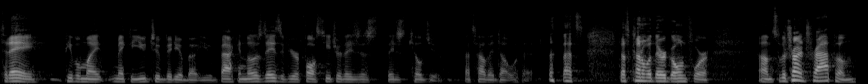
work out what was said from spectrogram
Today, people might make a YouTube video about you. Back in those days, if you're a false teacher, they just, they just killed you. That's how they dealt with it. that's, that's kind of what they were going for. Um, so they're trying to trap him.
